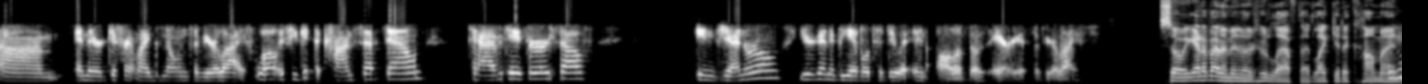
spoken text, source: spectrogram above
um, and there are different like zones of your life. Well, if you get the concept down to advocate for yourself, in general, you're going to be able to do it in all of those areas of your life. So we got about a minute or two left. I'd like you to comment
